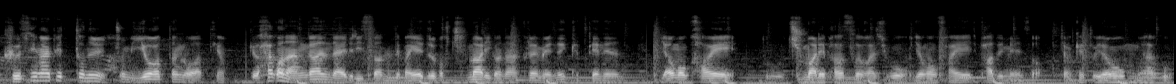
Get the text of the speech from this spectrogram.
그 생활 패턴을 좀 이어갔던 것 같아요. 그 학원 안 가는 날들이 있었는데 막 예를 들어 막 주말이거나 그러면은 그때는 영어 과외 또 주말에 받았어가지고 영어 과외 받으면서 이렇게 또 영어 공부하고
